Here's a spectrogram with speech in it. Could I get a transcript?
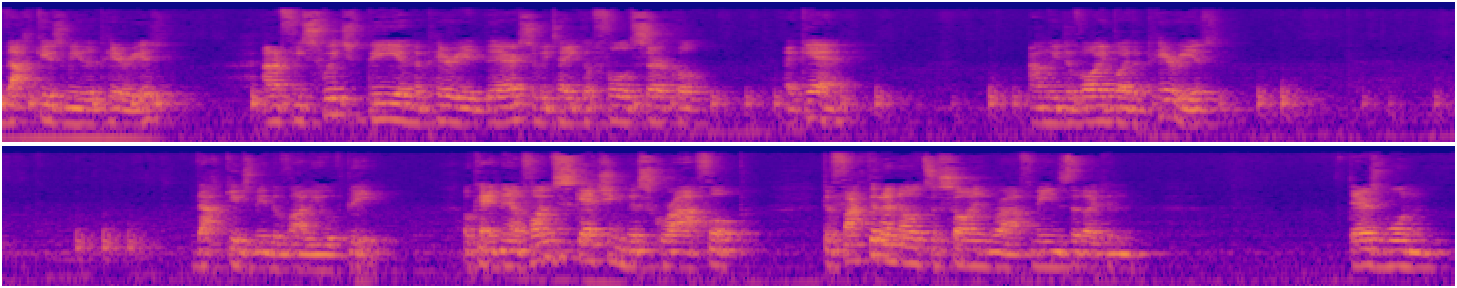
that gives me the period. And if we switch b and the period there, so we take a full circle again, and we divide by the period, that gives me the value of b. Okay, now if I'm sketching this graph up, the fact that I know it's a sine graph means that I can, there's one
